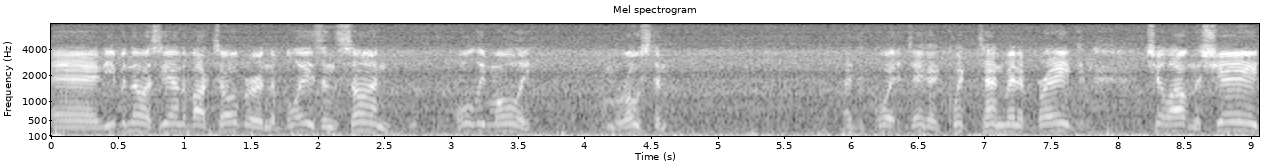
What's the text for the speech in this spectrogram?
And even though it's the end of October and the blazing sun, holy moly, I'm roasting. I had to quit, take a quick 10 minute break and chill out in the shade.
